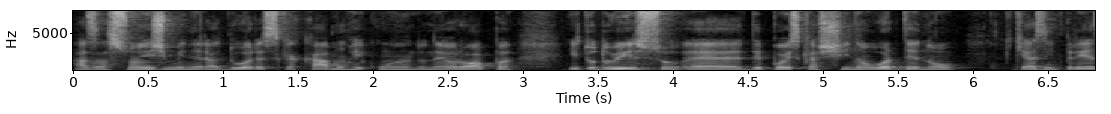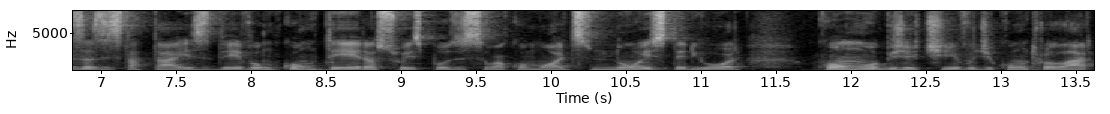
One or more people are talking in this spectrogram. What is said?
as ações de mineradoras que acabam recuando na Europa, e tudo isso é, depois que a China ordenou que as empresas estatais devam conter a sua exposição a commodities no exterior com o objetivo de controlar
